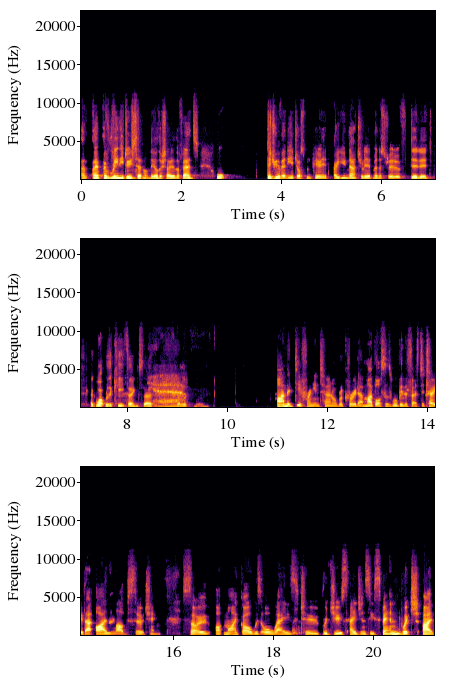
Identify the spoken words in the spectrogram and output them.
I, I really do sit on the other side of the fence. Well, did you have any adjustment period? Are you naturally administrative? Did it, like, what were the key things that, yeah. that were? I'm a different internal recruiter. My bosses will be the first to tell you that. I love searching. So uh, my goal was always to reduce agency spend, which I,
